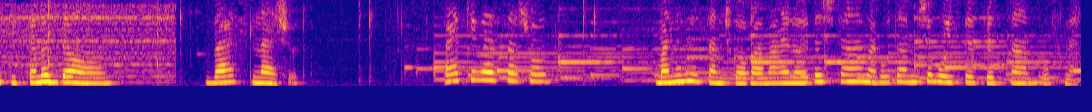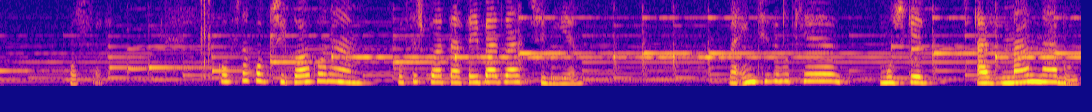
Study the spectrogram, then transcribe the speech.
توی سیستم دان وصل نشد. بعد که وصل شد من نمی‌دونستم چیکار کنم. من ارائه داشتم و گفتم میشه وایس بفرستم. گفت نه. استاد. گفتم خب چیکار کنم؟ گفتش باید دفعه بعد وصل دیگه. و این چیزی بود که مشکل از من نبود.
